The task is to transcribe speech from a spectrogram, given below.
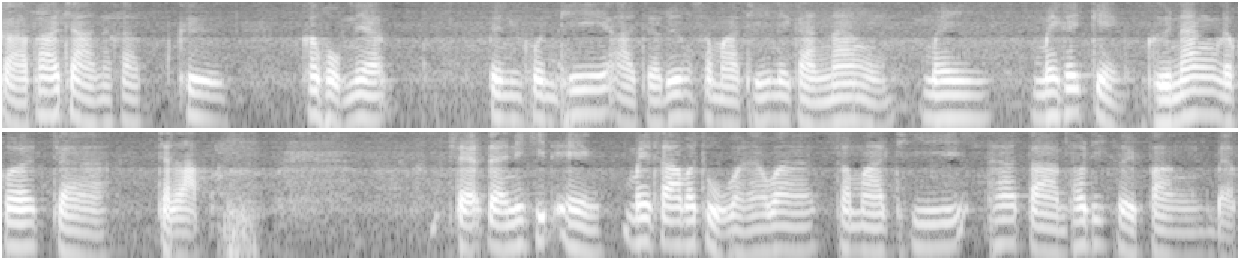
กาพระอาจารย์นะครับ คือข้าผมเนี่ยเป็นคนที่อาจจะเรื่องสมาธิในการนั่งไม่ ไม่ค่อยเก่ง คือนั่งแล้วก็จะจะหลับ แต่แต่นี้คิดเองไม่ทราบว่าถูกนะว่าสมาธิถ้าตามเท่าที่เคยฟังแบบ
